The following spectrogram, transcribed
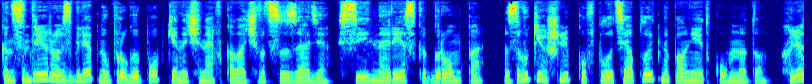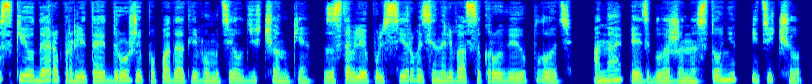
Концентрирую взгляд на упругой попке и начинаю вколачиваться сзади. Сильно, резко, громко. Звуки шлипку в плоти о плоть наполняют комнату. Хлесткие удары пролетают дрожью по податливому телу девчонки, заставляя пульсировать и наливаться кровью и плоть. Она опять блаженно стонет и течет.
